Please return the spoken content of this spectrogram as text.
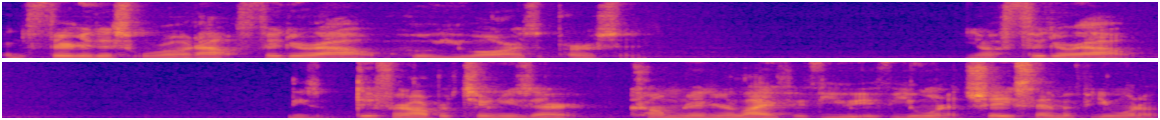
and figure this world out, figure out who you are as a person. You know, figure out these different opportunities that are coming in your life if you if you want to chase them, if you want to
